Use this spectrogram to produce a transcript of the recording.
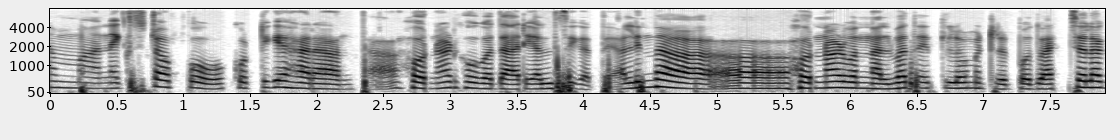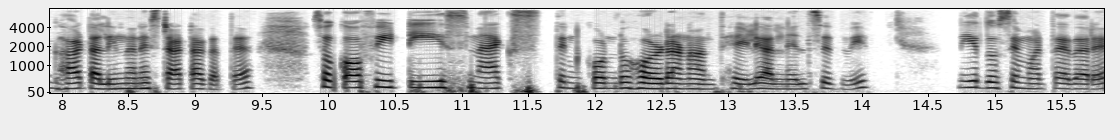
ನಮ್ಮ ನೆಕ್ಸ್ಟ್ ಸ್ಟಾಪು ಕೊಟ್ಟಿಗೆಹಾರ ಅಂತ ಹೊರನಾಡ್ಗೆ ಹೋಗೋ ದಾರಿ ಅಲ್ಲಿ ಸಿಗುತ್ತೆ. ಅಲ್ಲಿಂದ ಹೊರನಾಡು ಒಂದು ನಲ್ವತ್ತೈದು ಕಿಲೋಮೀಟ್ರ್ ಇರ್ಬೋದು. ಆ್ಯಕ್ಚುಲಾಗಿ ಘಾಟ್ ಅಲ್ಲಿಂದನೇ ಸ್ಟಾರ್ಟ್ ಆಗುತ್ತೆ. ಸೊ ಕಾಫಿ ಟೀ ಸ್ನ್ಯಾಕ್ಸ್ ತಿನ್ಕೊಂಡು ಹೊರಡೋಣ ಅಂತ ಹೇಳಿ ಅಲ್ಲಿ ನಿಲ್ಸಿದ್ವಿ. ನೀರು ದೋಸೆ ಮಾಡ್ತಾ ಇದ್ದಾರೆ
